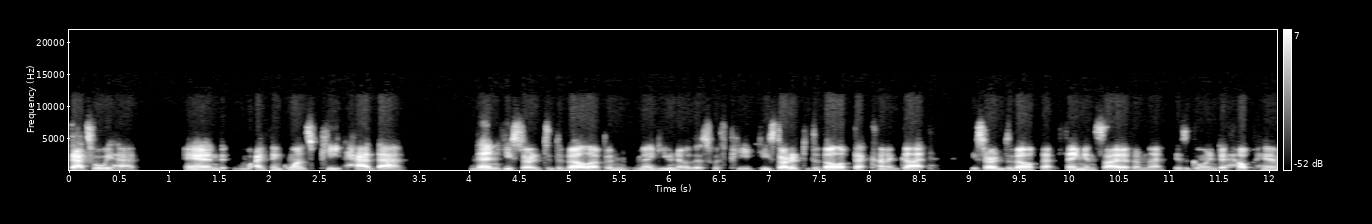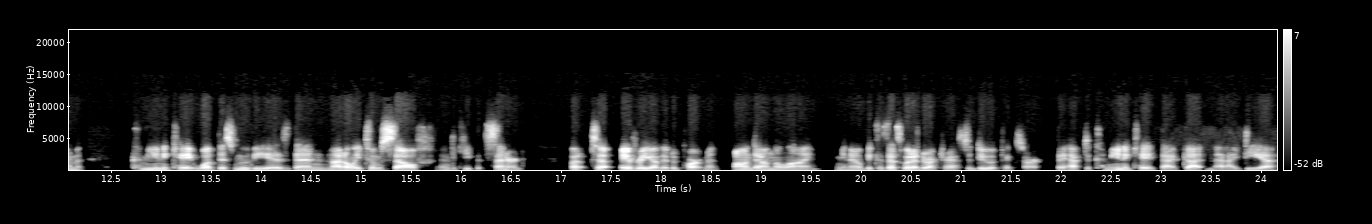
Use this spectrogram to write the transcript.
that's what we had. And i think once pete had that then he started to develop and meg you know this with pete he started to develop that kind of gut. He started to develop that thing inside of him that is going to help him communicate what this movie is then not only to himself and to keep it centered but to every other department on down the line you know because that's what a director has to do at pixar. They have to communicate that gut and that idea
